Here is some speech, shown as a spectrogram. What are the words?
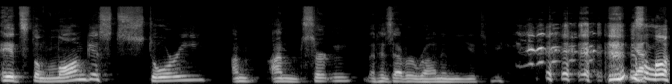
it's the longest story I'm I'm certain that has ever run in the UT. it's Yeah. a long,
